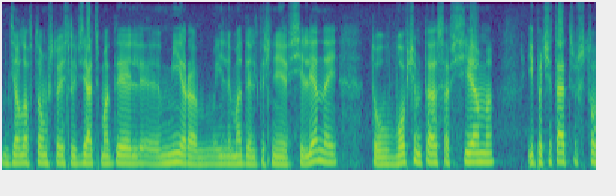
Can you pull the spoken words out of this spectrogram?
дело в том, что если взять модель э, мира или модель, точнее, Вселенной, то, в общем-то, совсем и почитать, что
